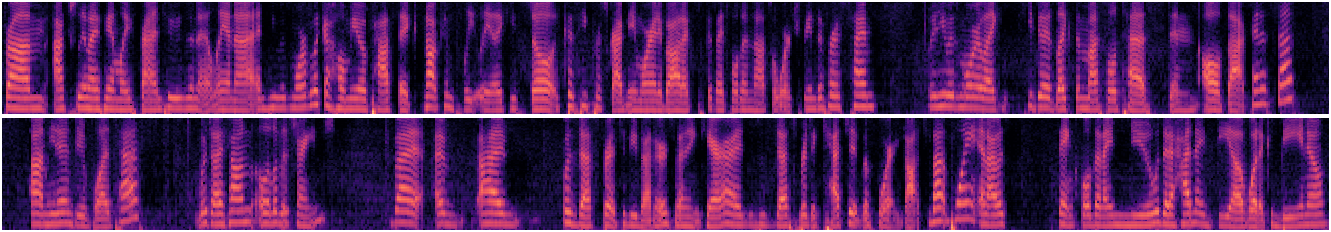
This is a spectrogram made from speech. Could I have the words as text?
from actually my family friend who's in Atlanta, and he was more of like a homeopathic, not completely, like he still, because he prescribed me more antibiotics because I told him that's what worked for me the first time. But he was more like, he did like the muscle test and all of that kind of stuff. Um, he didn't do blood tests, which I found a little bit strange, but I, I was desperate to be better, so I didn't care. I was desperate to catch it before it got to that point, and I was thankful that I knew that I had an idea of what it could be, you know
